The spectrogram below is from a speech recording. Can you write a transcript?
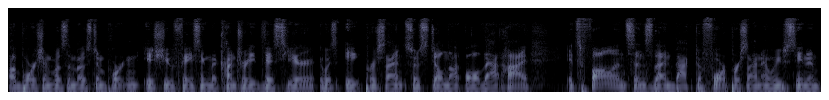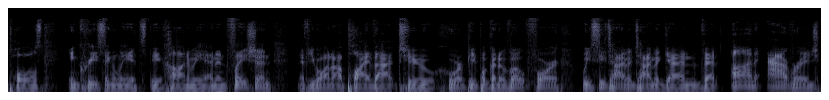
abortion was the most important issue facing the country this year. It was 8%, so still not all that high. It's fallen since then back to 4%, and we've seen in polls increasingly it's the economy and inflation. If you want to apply that to who are people going to vote for, we see time and time again that on average,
